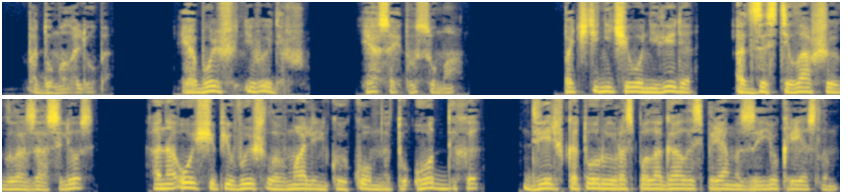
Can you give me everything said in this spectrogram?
— подумала Люба. «Я больше не выдержу. Я сойду с ума». Почти ничего не видя от застилавших глаза слез, она ощупью вышла в маленькую комнату отдыха, дверь в которую располагалась прямо за ее креслом,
